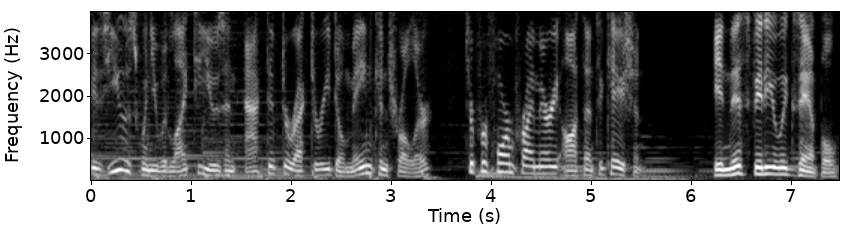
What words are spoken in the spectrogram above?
is used when you would like to use an Active Directory domain controller to perform primary authentication. In this video example,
